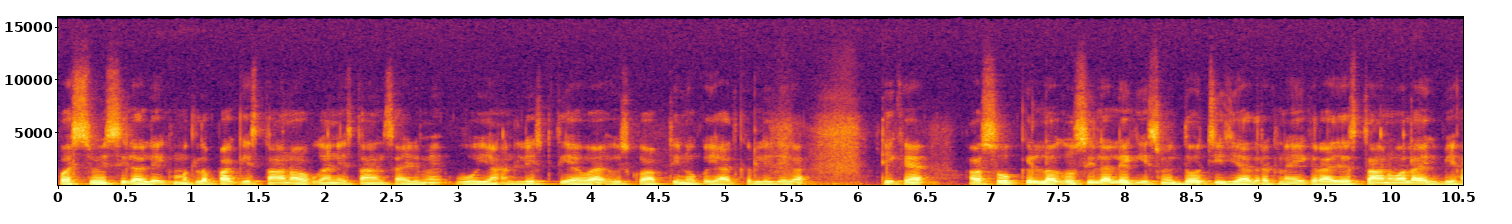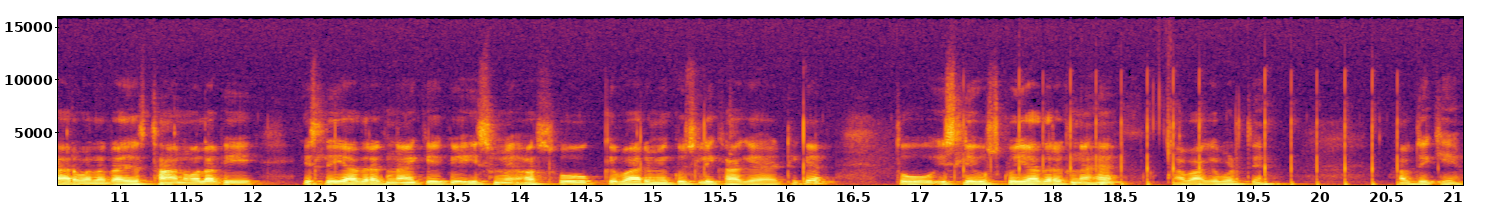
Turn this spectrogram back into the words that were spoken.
पश्चिमी शिलालेख मतलब पाकिस्तान अफ़गानिस्तान साइड में, वो यहाँ लिस्ट दिया हुआ है, उसको आप तीनों को याद कर लीजिएगा, ठीक है? अशोक के लघु शिलालेख इसमें दो चीज़ याद रखना है। एक राजस्थान वाला, एक बिहार वाला। राजस्थान वाला भी इसलिए याद रखना है क्योंकि इसमें अशोक के बारे में कुछ लिखा गया है, ठीक है? तो इसलिए उसको याद रखना है। अब आगे बढ़ते हैं। अब देखिए।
